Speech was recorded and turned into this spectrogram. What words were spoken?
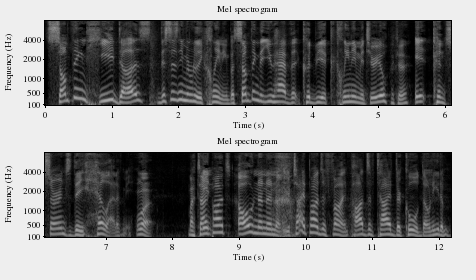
something he does. This isn't even really cleaning, but something that you have that could be a cleaning material. Okay. It concerns the hell out of me. What? My Tide It- Pods? Oh no no no! Your Tide Pods are fine. Pods of Tide, they're cool. Don't eat them.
